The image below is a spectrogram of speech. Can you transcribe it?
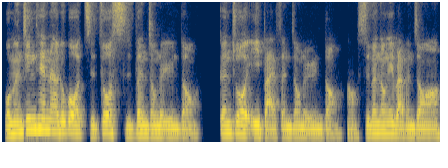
我们今天呢，如果只做十分钟的运动，跟做一百分钟的运动，哦，十分钟一百分钟哦。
